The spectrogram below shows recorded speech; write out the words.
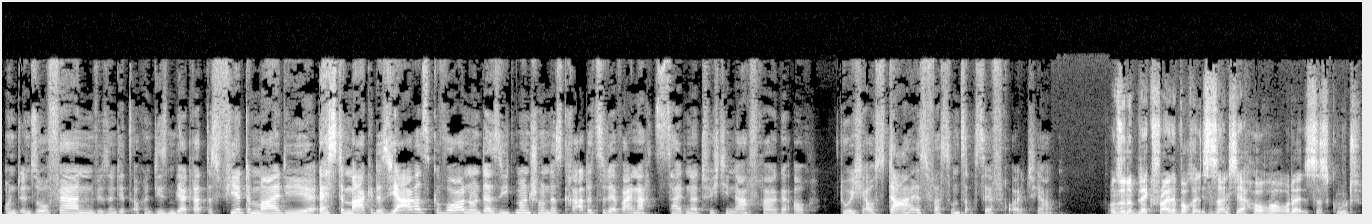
und insofern, wir sind jetzt auch in diesem Jahr gerade das vierte Mal die beste Marke des Jahres geworden und da sieht man schon, dass gerade zu der Weihnachtszeit natürlich die Nachfrage auch durchaus da ist, was uns auch sehr freut, ja. Und so eine Black Friday-Woche, ist es eigentlich der Horror oder ist das gut?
